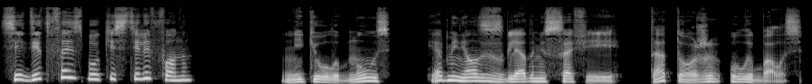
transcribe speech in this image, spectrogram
«Сидит в Фейсбуке с телефоном. Ники улыбнулась и обменялась взглядами с Софией. Та тоже улыбалась.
